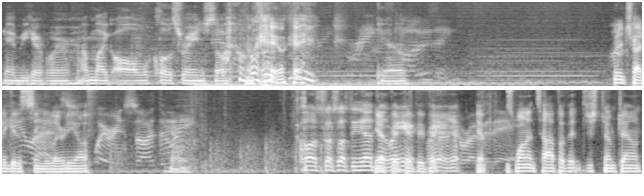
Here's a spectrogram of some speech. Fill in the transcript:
Yeah, be careful here. I'm like all close range, so. Okay. Okay. yeah. I'm gonna try to get a singularity off. We're inside the Yeah. Close, close, close. The other Yep, building, right yep, here. yep, right yep, here. Over Yep. There's one on top of it. Just jump down.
